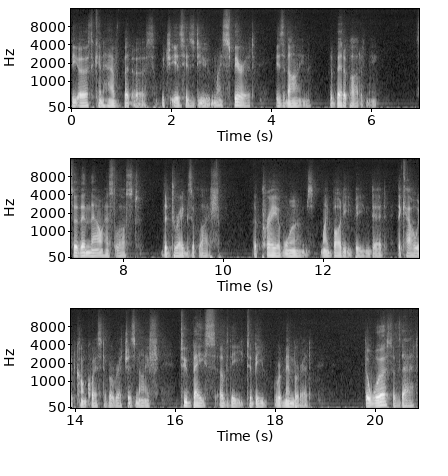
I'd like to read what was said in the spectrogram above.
The earth can have but earth, which is his due. My spirit is thine, the better part of me. So then thou hast lost the dregs of life, the prey of worms, my body being dead, the coward conquest of a wretch's knife, too base of thee to be remembered. The worth of that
